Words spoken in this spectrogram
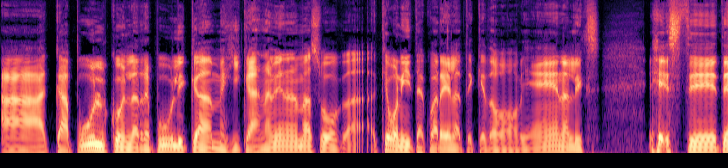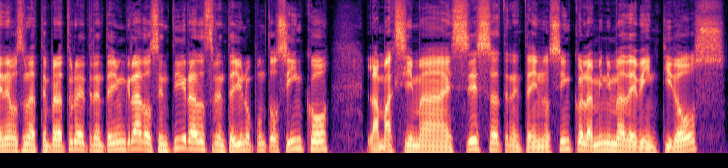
Acapulco en la República Mexicana? Bien, además, oh, ah, qué bonita acuarela te quedó. Bien, Alex. Este, tenemos una temperatura de 31 grados centígrados, 31.5. La máxima es esa, 31.5. La mínima de 22.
